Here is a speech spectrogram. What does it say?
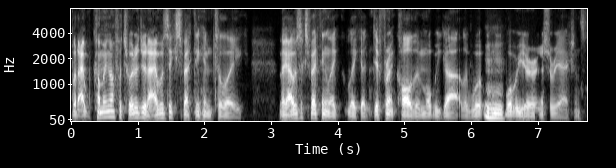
but, i coming off of twitter dude i was expecting him to like like i was expecting like like a different call than what we got like what Mhm. what were your initial reactions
